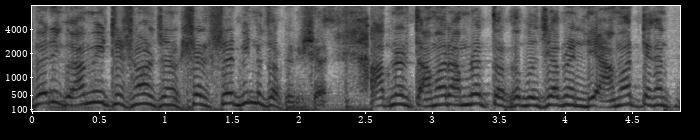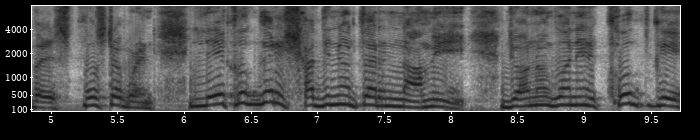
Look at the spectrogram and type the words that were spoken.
ভেরি গুড আমি এটা সমালোচনা সেটা- ভিন্ন তর্কের বিষয়। আপনার আমার আমরা তর্ক বলছি আপনি আমার দেখেন পড়েন। লেখকের স্বাধীনতার নামে জনগণের ক্ষোভকে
